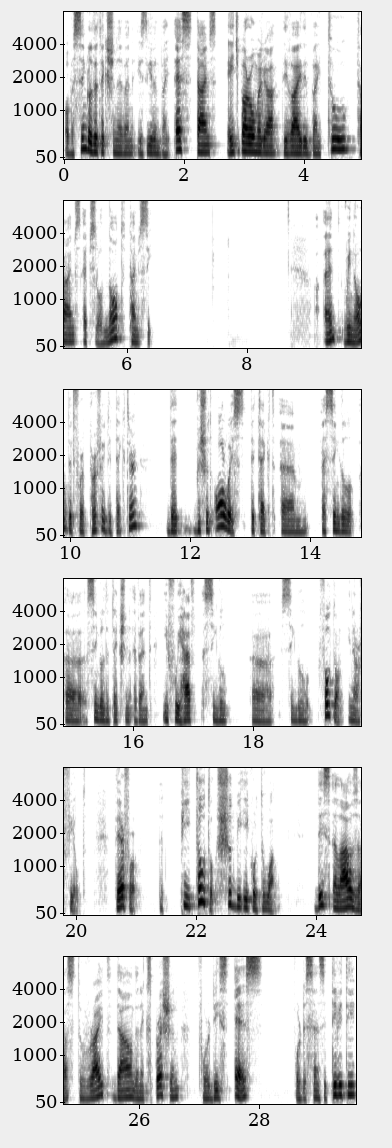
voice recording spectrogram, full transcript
of a single detection event is given by S times h bar omega divided by 2 times epsilon naught times C. And we know that for a perfect detector that we should always detect um, a single, uh, single detection event if we have a single, uh, single photon in our field. Therefore, the P total should be equal to 1. This allows us to write down an expression for this S for the sensitivity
